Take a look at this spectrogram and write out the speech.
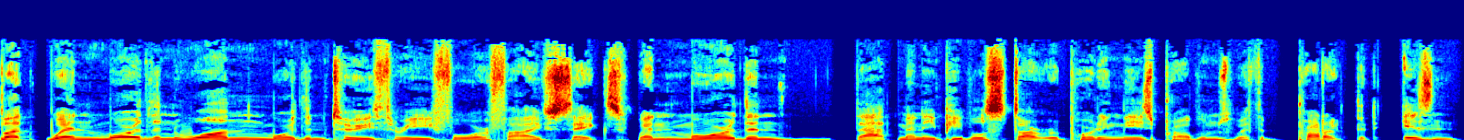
But when more than one, more than two, three, four, five, six, when more than that many people start reporting these problems with a product that isn't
